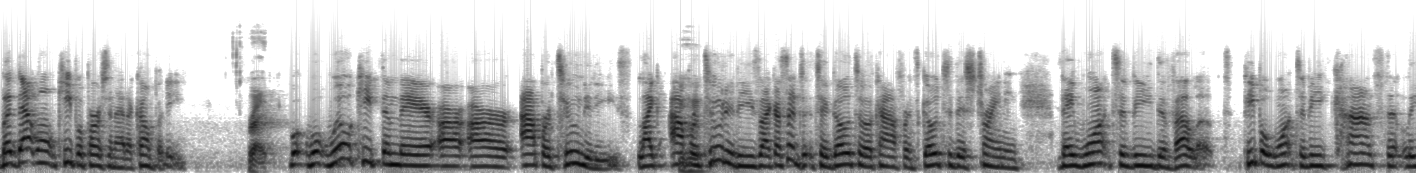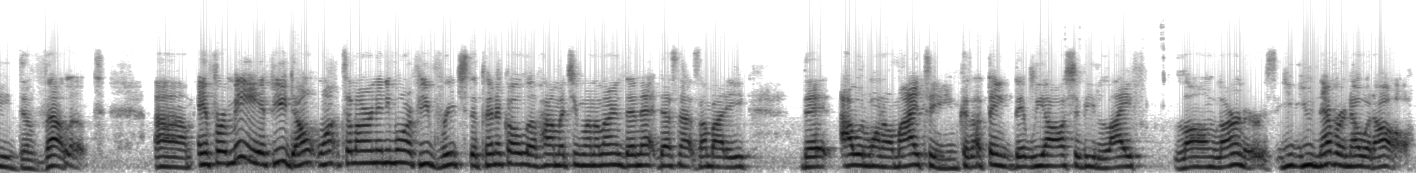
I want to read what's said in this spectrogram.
But that won't keep a person at a company. Right. What, what will keep them there are, are opportunities, like mm-hmm. opportunities, mm-hmm. like I said, to, to go to a conference, go to this training. They want to be developed. People want to be constantly developed. Um, and for me, if you don't want to learn anymore, if you've reached the pinnacle of how much you want to learn, then that, that's not somebody that I would want on my team because I think that we all should be lifelong learners. You, you never know it all.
